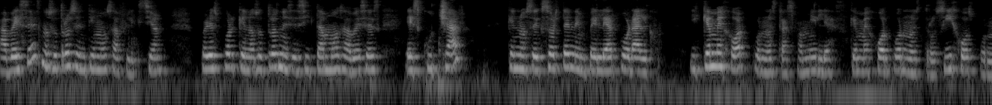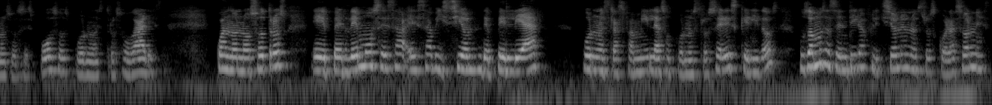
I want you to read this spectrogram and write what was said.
A veces nosotros sentimos aflicción, pero es porque nosotros necesitamos a veces escuchar que nos exhorten en pelear por algo. Y qué mejor por nuestras familias, qué mejor por nuestros hijos, por nuestros esposos, por nuestros hogares. Cuando nosotros eh, perdemos esa, esa visión de pelear por nuestras familias o por nuestros seres queridos, pues vamos a sentir aflicción en nuestros corazones,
